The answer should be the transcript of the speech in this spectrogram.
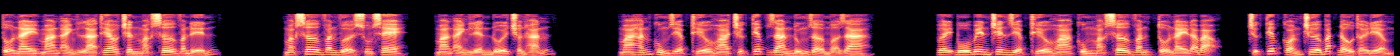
Tổ này màn ảnh là theo chân Mạc Sơ Văn đến. Mạc Sơ Văn vừa xuống xe, màn ảnh liền đối chuẩn hắn. Mà hắn cùng Diệp Thiều Hoa trực tiếp gian đúng giờ mở ra. Vậy bố bên trên Diệp Thiều Hoa cùng Mạc Sơ Văn tổ này đã bảo, trực tiếp còn chưa bắt đầu thời điểm,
